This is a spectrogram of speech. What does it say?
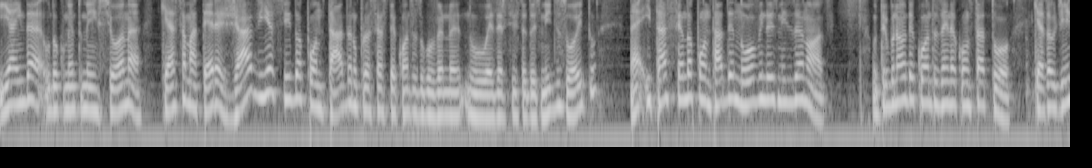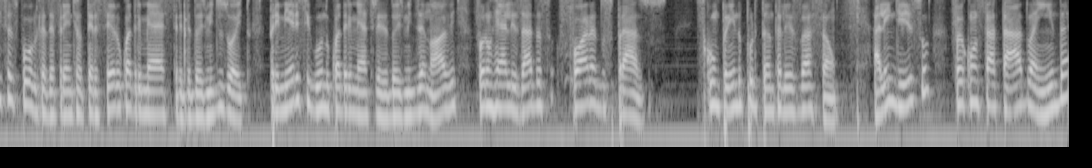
E ainda o documento menciona que essa matéria já havia sido apontada no processo de contas do governo no exercício de 2018 né, e está sendo apontado de novo em 2019. O Tribunal de Contas ainda constatou que as audiências públicas referente ao terceiro quadrimestre de 2018, primeiro e segundo quadrimestre de 2019 foram realizadas fora dos prazos descumprindo, portanto, a legislação. Além disso, foi constatado ainda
